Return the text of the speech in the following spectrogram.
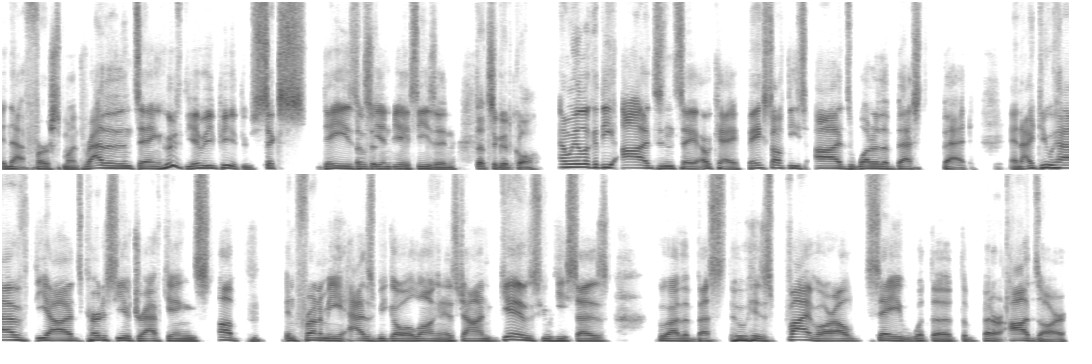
in that first month rather than saying who's the MVP through six days that's of the NBA season. That's a good call and we look at the odds and say, okay, based off these odds, what are the best bet? And I do have the odds courtesy of DraftKings up in front of me as we go along. And as John gives who he says who are the best, who his five are, I'll say what the, the better odds are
